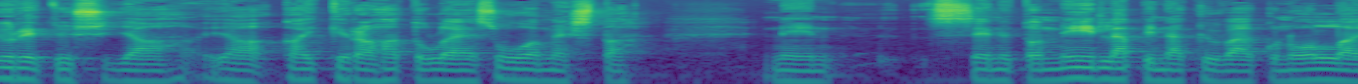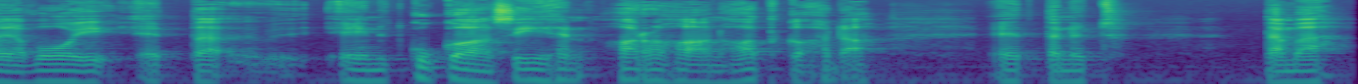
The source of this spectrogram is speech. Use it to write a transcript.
yritys ja, ja kaikki raha tulee Suomesta, niin se nyt on niin läpinäkyvää kuin olla ja voi, että ei nyt kukaan siihen harhaan hatkahda, että nyt tämä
